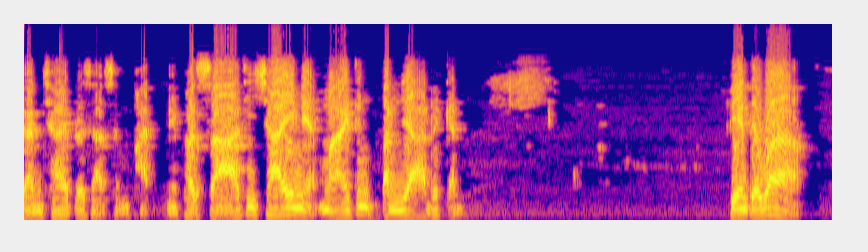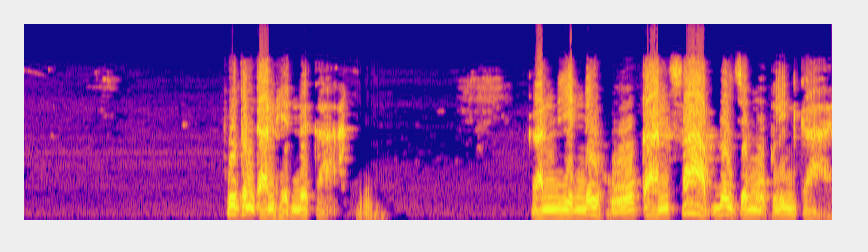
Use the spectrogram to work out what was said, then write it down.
การใช้ประสาทสัมผัสเนี่ยภาษาที่ใช้เนี่ยหมายถึงปัญญาด้วยกัน เพียงแต่ว่าผู้ต้องการเห็นด้วยตาการยินด้วยหูการทราบด้วยจมูกลิ้นกาย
